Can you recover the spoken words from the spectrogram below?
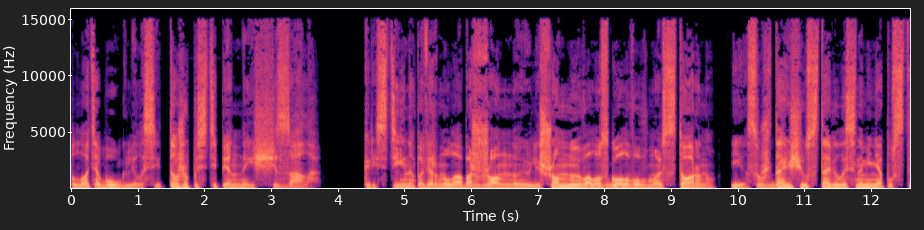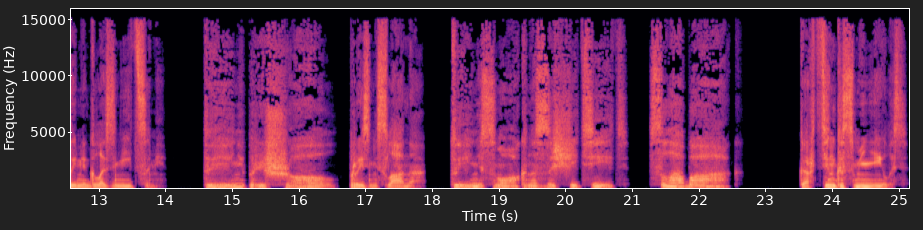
плоть обуглилась и тоже постепенно исчезала. Кристина повернула обожженную, лишенную волос голову в мою сторону и осуждающе уставилась на меня пустыми глазницами. «Ты не пришел», — произнесла она. «Ты не смог нас защитить, слабак». Картинка сменилась.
